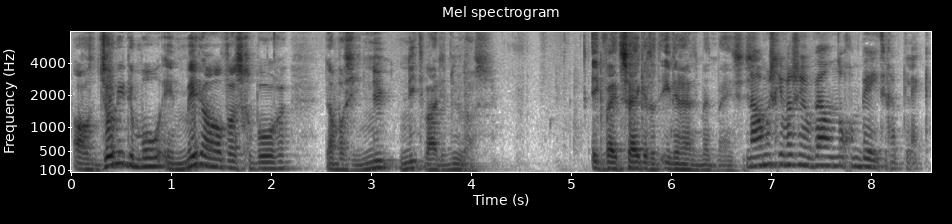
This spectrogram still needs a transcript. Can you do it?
Als Johnny de Mol in Middenhoofd was geboren... dan was hij nu niet waar hij nu was. Ik weet zeker dat iedereen het met me eens is. Nou, misschien was hij wel nog een betere plek.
